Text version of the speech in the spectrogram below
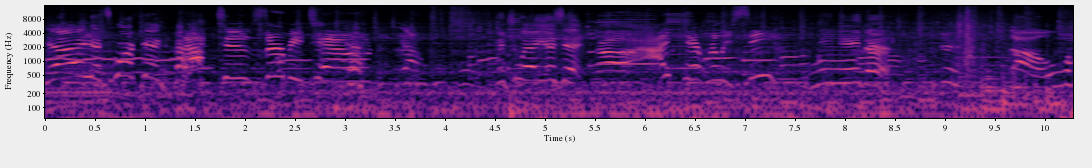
Yay, it's working! Back to Zerby Town. Yeah. Which way is it? Uh, I can't really see. Me neither. Oh,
